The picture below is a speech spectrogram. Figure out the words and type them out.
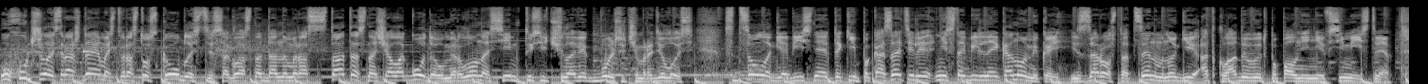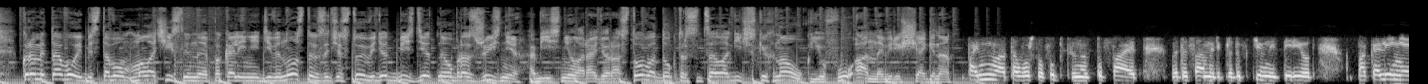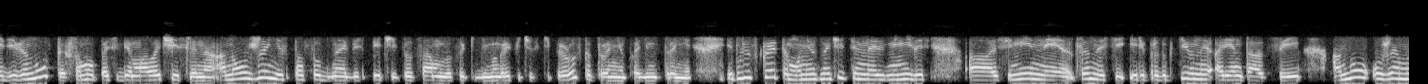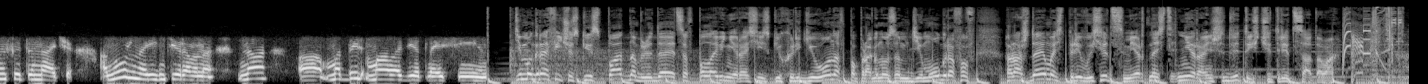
Ухудшилась рождаемость в Ростовской области. Согласно данным Росстата, с начала года умерло на 7 тысяч человек больше, чем родилось. Социологи объясняют такие показатели нестабильной экономикой. Из-за роста цен многие откладывают пополнение в семействе. Кроме того, и без того малочисленное поколение 90-х зачастую ведет бездетный образ жизни, объяснила радио Ростова доктор социологических наук ЮФУ Анна Верещагина. Помимо того, что, собственно, наступает в этот самый репродуктивный период поколение 90-х, само по себе малочисленное, многочисленно, оно уже не способно обеспечить тот самый высокий демографический прирост, который необходим стране. И плюс к этому незначительно изменились э, семейные ценности и репродуктивные ориентации. Оно уже мыслит иначе. Оно уже ориентировано на э, модель малодетной семьи. Демографический спад наблюдается в половине российских регионов. По прогнозам демографов, рождаемость превысит смертность не раньше 2030 -го.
